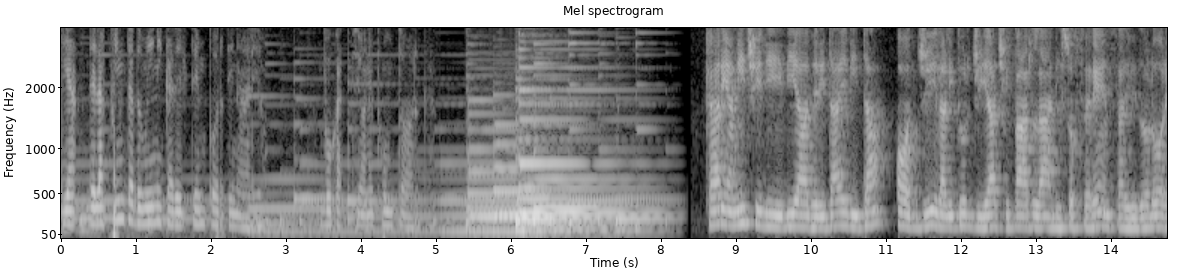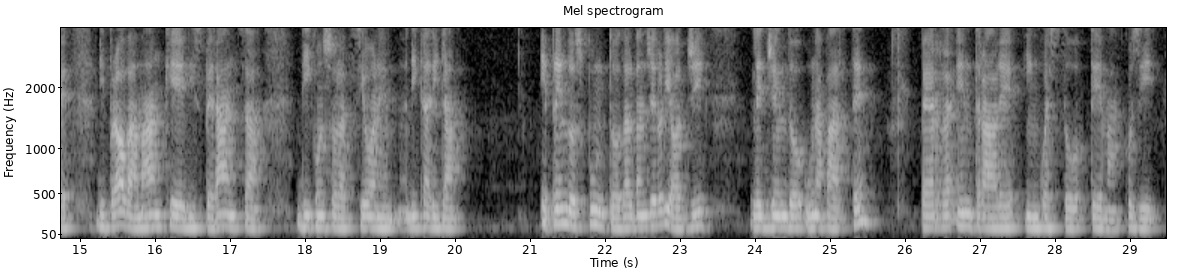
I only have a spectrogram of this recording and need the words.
Lettoria della quinta domenica del tempo ordinario. Vocazione.org Cari amici di Via Verità e Vita, oggi la liturgia ci parla di sofferenza, di dolore, di prova, ma anche di speranza, di consolazione, di carità. E prendo spunto dal Vangelo di oggi leggendo una parte per entrare in questo tema così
